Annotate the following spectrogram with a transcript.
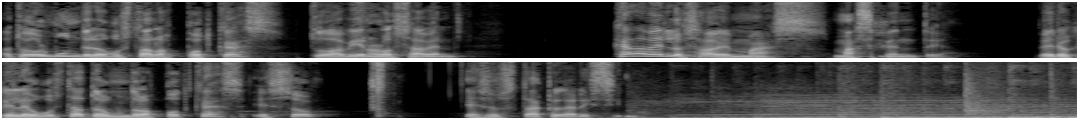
a todo el mundo le gustan los podcasts. Todavía no lo saben. Cada vez lo saben más, más gente. Pero que le gusta a todo el mundo los podcasts, eso, eso está clarísimo.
